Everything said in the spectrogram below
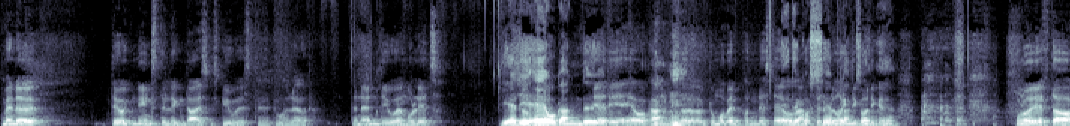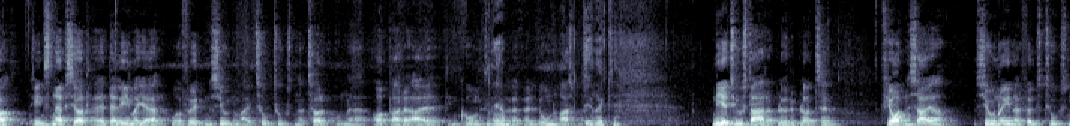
Men øh, det er jo ikke den eneste legendariske skivehest, øh, du har lavet. Den anden, det er jo Amulet. Ja, det er årgangen. Det, Ja, det er årgang, så du må vente på den næste Ja, det går så det bliver rigtig godt igen. ja. Hun efter en snapshot af Dalema Jern. Hun var født den 7. maj 2012. Hun er opdrettet og ejet af din kone, Ja. i hvert fald Lone Rasmussen. det er rigtigt. 29 starter blev det blot til. 14 sejre, 791.000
